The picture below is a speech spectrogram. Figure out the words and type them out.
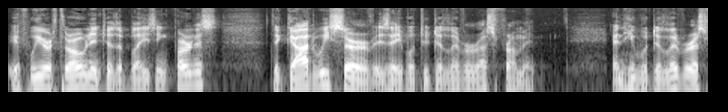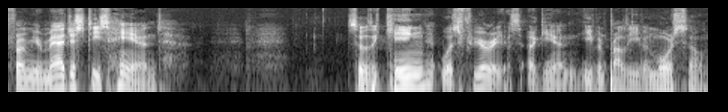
if we are thrown into the blazing furnace, the God we serve is able to deliver us from it, and he will deliver us from your majesty's hand. So the king was furious again, even probably even more so.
